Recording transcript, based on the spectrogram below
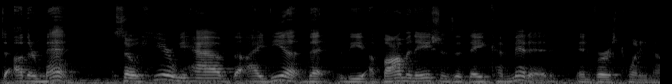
to other men. So here we have the idea that the abominations that they committed in verse 29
